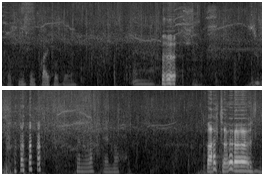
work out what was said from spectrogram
Ich glaube, nicht den Freitod wäre. Dann lacht er noch. Ratten!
